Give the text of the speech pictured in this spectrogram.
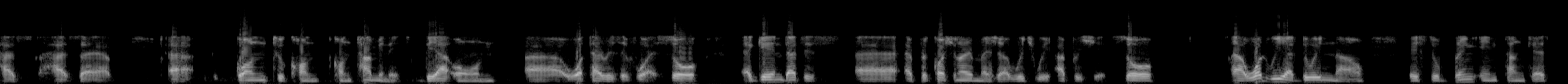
has has uh, uh gone to con- contaminate their own uh, water reservoirs. So again, that is uh, a precautionary measure which we appreciate. So uh, what we are doing now is to bring in tankers.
